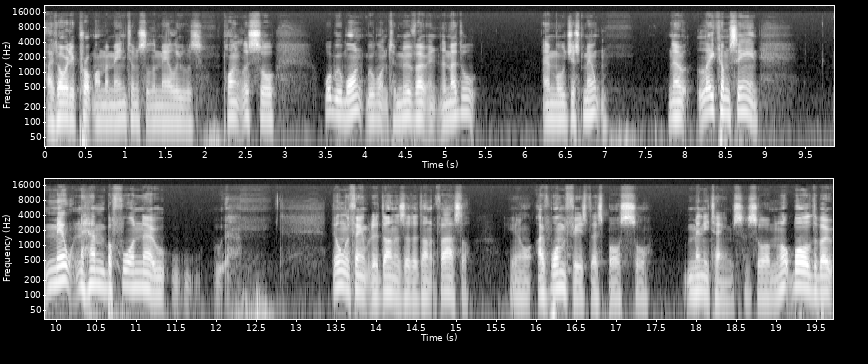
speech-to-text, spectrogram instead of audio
I'd already propped my momentum, so the melee was pointless. So what we want, we want to move out into the middle, and we'll just melt him. Now, like I'm saying, melting him before now the only thing it would have done is I'd have done it faster. You know, I've one faced this boss so many times, so I'm not bothered about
